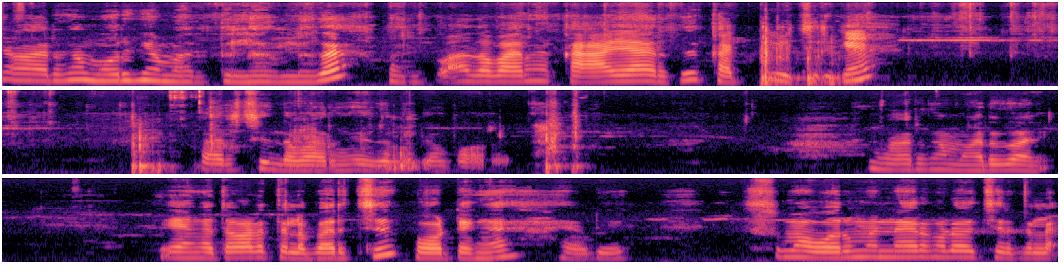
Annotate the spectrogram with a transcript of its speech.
பாருங்கள் பாருங்க முருங்கை மரத்தில் உள்ளதை பறிப்போம். அதை பாருங்க காயாக இருக்குது கட்டி வச்சுருக்கேன். பறித்து இந்த பாருங்க இதில் தான் போடுறேன். பாருங்க மருதாணி. எங்கள் தோட்டத்தில் பறித்து போட்டேங்க. எப்படி சும்மா ஒரு மணி நேரம் கூட வச்சுருக்கல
